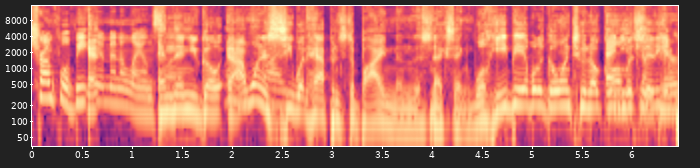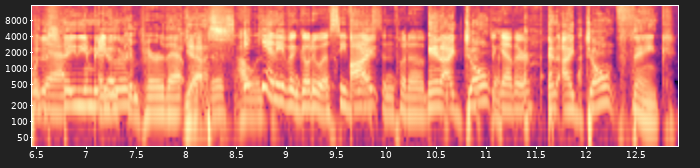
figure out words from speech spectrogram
Trump will beat him in a landslide. And then you go, and I want to see what happens to Biden in this next thing. Will he be able to go into an Oklahoma City and compare put a that- stadium and you together? compare that with yes. this? he can't even go to a CVS I- and put a and I don't together. and I don't think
